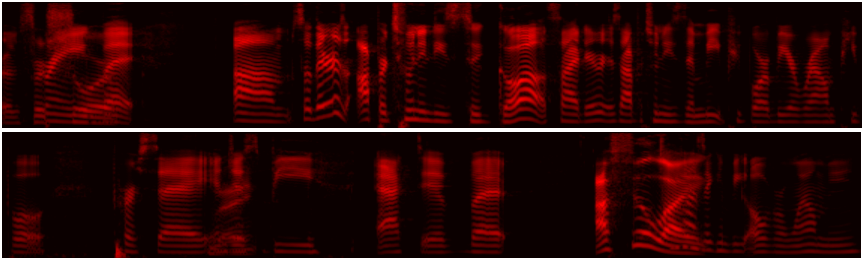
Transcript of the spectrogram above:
or spring, sure. but um, so there's opportunities to go outside. There is opportunities to meet people or be around people per se, and Right. just be active. But I feel sometimes like it can be overwhelming.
